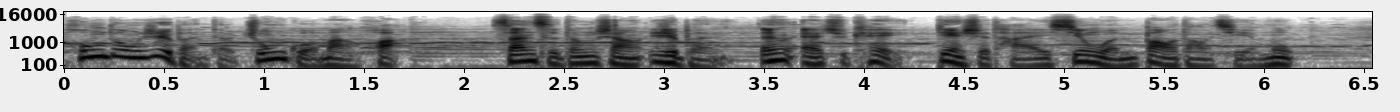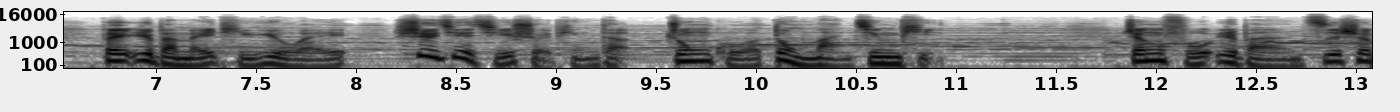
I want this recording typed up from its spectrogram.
轰动日本的中国漫画，三次登上日本 NHK 电视台新闻报道节目，被日本媒体誉为世界级水平的中国动漫精品，征服日本资深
